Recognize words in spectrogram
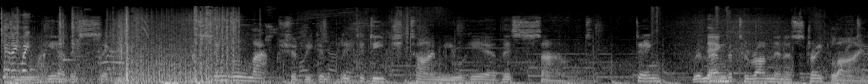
Kidding me? You hear this signal. A single lap should be completed each time you hear this sound. Ding. Remember Ding. to run in a straight line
